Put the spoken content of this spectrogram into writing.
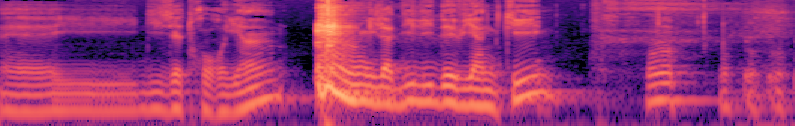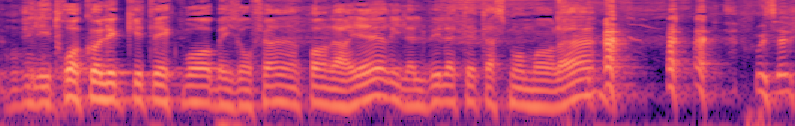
Et il disait trop rien. il a dit l'idée vient de qui? Et les trois collègues qui étaient avec moi, ben, ils ont fait un pas en arrière, il a levé la tête à ce moment-là, Vous avez...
